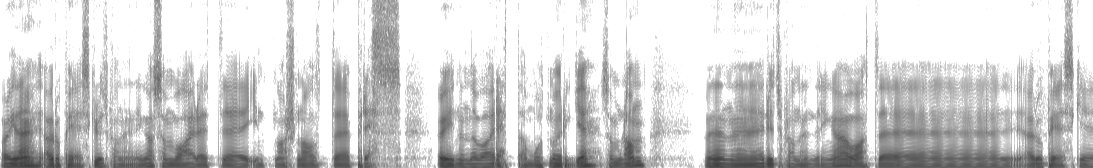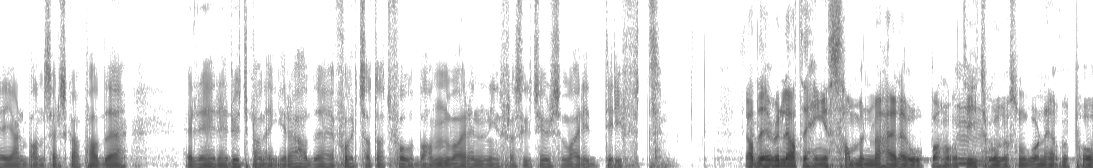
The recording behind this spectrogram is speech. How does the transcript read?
Var det ikke det? Europeiske ruteplanendringa som var et eh, internasjonalt eh, press. Øynene var retta mot Norge som land med denne ruteplanendringa, og at eh, europeiske jernbaneselskap hadde eller ruteplanleggere hadde forutsatt at Follobanen var en infrastruktur som var i drift. Ja, det er vel det at det henger sammen med hele Europa, og at de Mm. som går nedover på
